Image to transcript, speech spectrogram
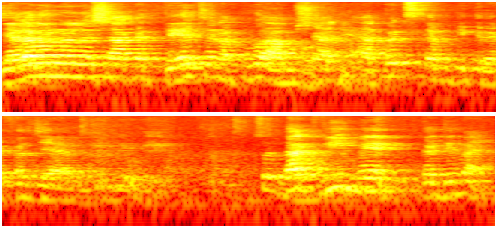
జలవనరుల శాఖ తేల్చినప్పుడు ఆ అంశాన్ని అపెక్స్ కమిటీకి రెఫర్ చేయాలని చెప్పి so that we made the demand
